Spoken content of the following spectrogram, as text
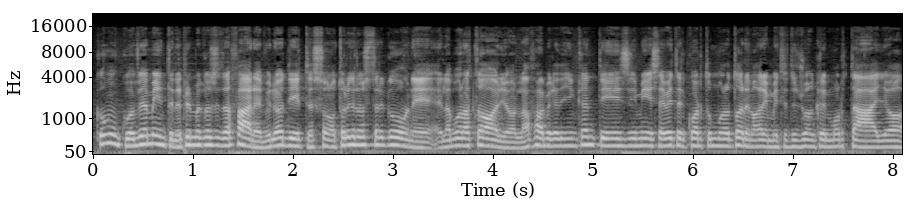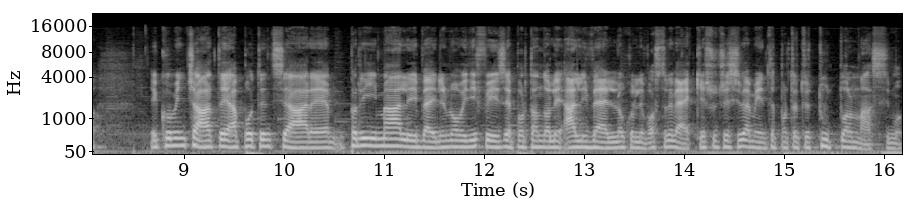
Comunque ovviamente le prime cose da fare ve le ho dette sono Torre dello Stregone, laboratorio, la fabbrica degli incantesimi Se avete il quarto muratore magari mettete giù anche il mortaio E cominciate a potenziare prima le, le nuove difese portandole a livello con le vostre vecchie Successivamente portate tutto al massimo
